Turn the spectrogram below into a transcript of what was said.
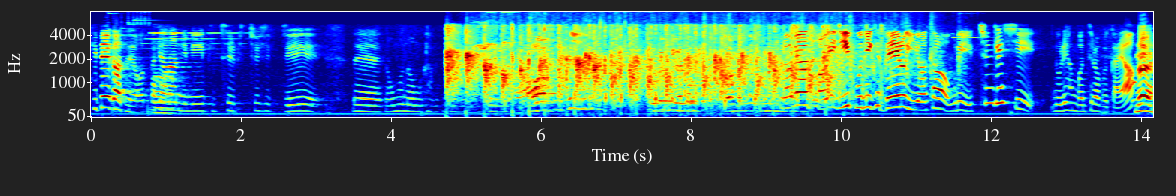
기대가 돼요. 어떻게 어. 하나님이 빛을 비추실지. 네, 너무너무 감사합니다. 그러면 저희 이 분위 그대로 이어서 우리 춘계 씨 노래 한번 들어볼까요? 네.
